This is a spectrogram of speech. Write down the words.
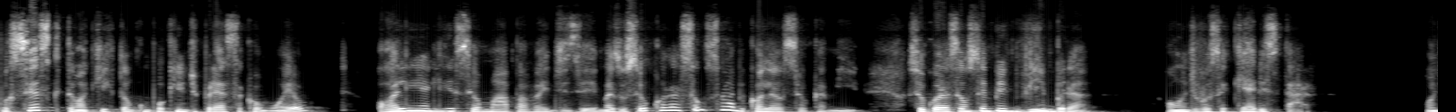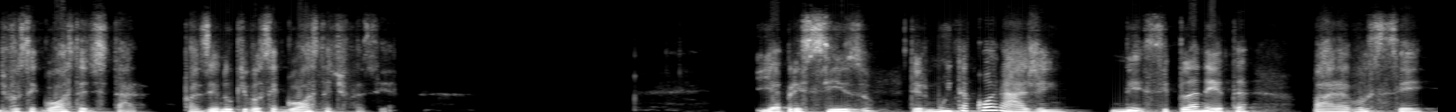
Vocês que estão aqui, que estão com um pouquinho de pressa como eu, olhem ali, seu mapa vai dizer, mas o seu coração sabe qual é o seu caminho. O seu coração sempre vibra onde você quer estar, onde você gosta de estar, fazendo o que você gosta de fazer. E é preciso ter muita coragem nesse planeta para você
